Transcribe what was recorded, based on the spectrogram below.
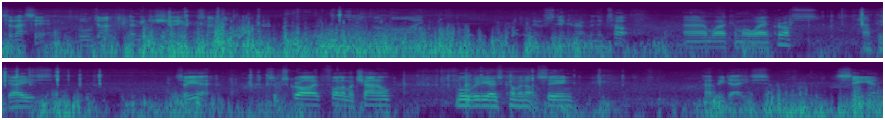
So that's it, all done. Let me just show you what's happened. So I've got my little sticker up in the top and working my way across. Happy days. So yeah, subscribe, follow my channel. More videos coming up soon. Happy days. See ya.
